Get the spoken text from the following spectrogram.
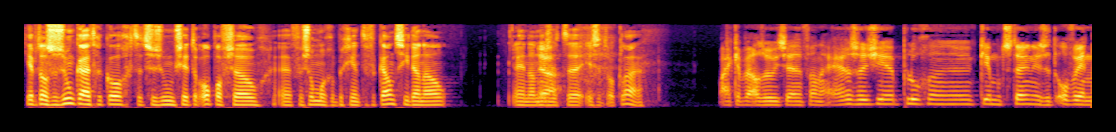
Je hebt al een seizoenkaart gekocht, het seizoen zit erop of zo. Eh, voor sommigen begint de vakantie dan al. En dan is, het, eh, is het wel klaar. Maar ik heb wel zoiets eh, van, ergens als je ploeg een keer moet steunen, is het of in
